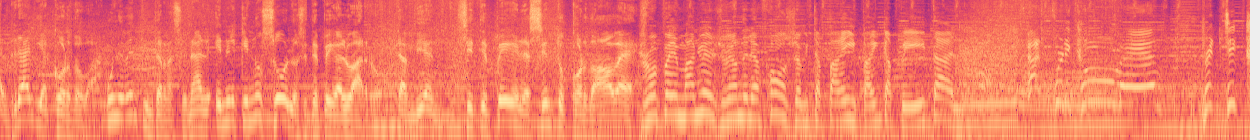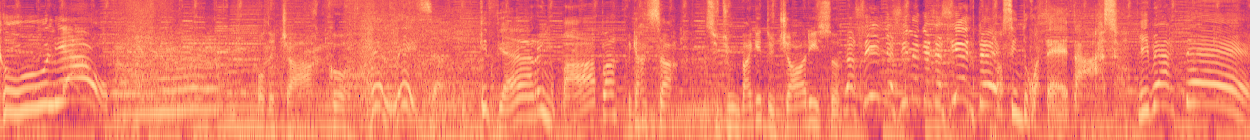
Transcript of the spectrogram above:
el Rally a Córdoba, un evento internacional en el que no solo se te pega el barro, también se te pega el acento cordobés. Je m'appelle Emmanuel, je viens de la France, j'habite à Paris, Paris capitale. That's pretty cool, man. Pretty cool, yo. Pour des charco. Beleza! Que fierrinho, papa! Regarde ça, c'est une baguette de choris. Yo siento cuatetas! Liberté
